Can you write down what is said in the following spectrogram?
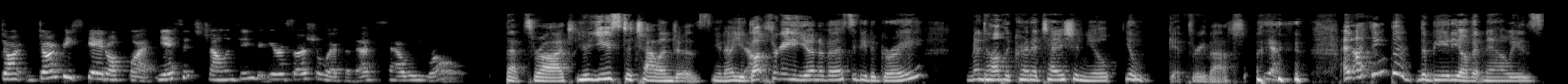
Don't, don't be scared off by it. Yes, it's challenging, but you're a social worker. That's how we roll. That's right. You're used to challenges. You know, you Yeah. got through your university degree, mental health accreditation, you'll, you'll get through that. Yeah. and I think that the beauty of it now is,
